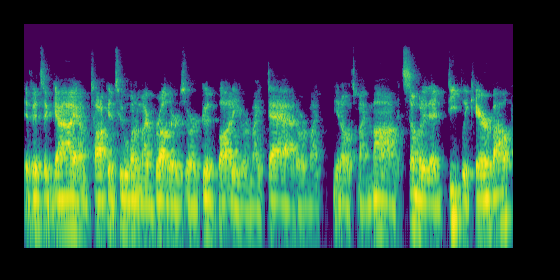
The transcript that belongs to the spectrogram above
If it's a guy, I'm talking to one of my brothers or a good buddy or my dad or my, you know, it's my mom. It's somebody that I deeply care about.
